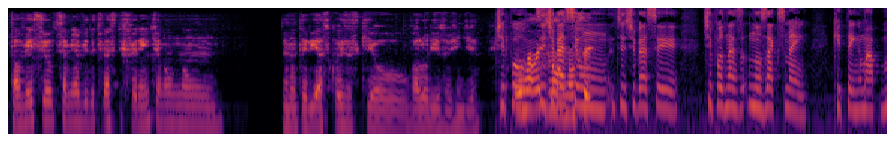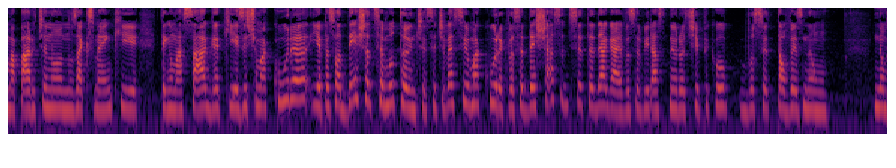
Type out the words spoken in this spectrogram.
talvez se, eu, se a minha vida tivesse diferente, eu não, não, eu não teria as coisas que eu valorizo hoje em dia. Tipo, se tivesse não, não um. Se tivesse. Tipo, nos X-Men. Que tem uma, uma parte no, nos X-Men que tem uma saga que existe uma cura e a pessoa deixa de ser mutante. Se tivesse uma cura que você deixasse de ser TDAH e você virasse neurotípico, você talvez não, não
